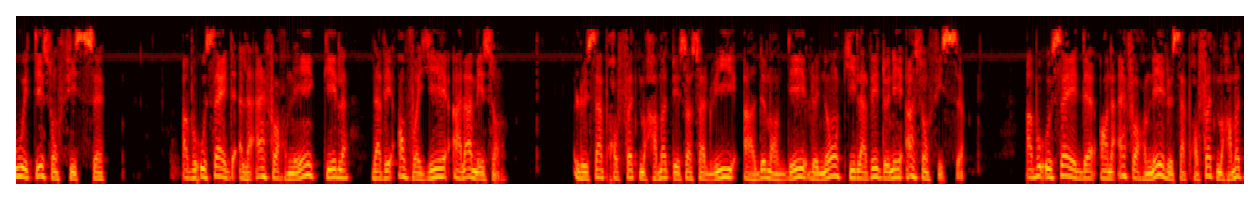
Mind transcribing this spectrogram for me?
où était son fils. Abu Usaid l'a informé qu'il l'avait envoyé à la maison. Le saint prophète Mohammed lui a demandé le nom qu'il avait donné à son fils. Abu Usaid en a informé le saint prophète Mohammed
